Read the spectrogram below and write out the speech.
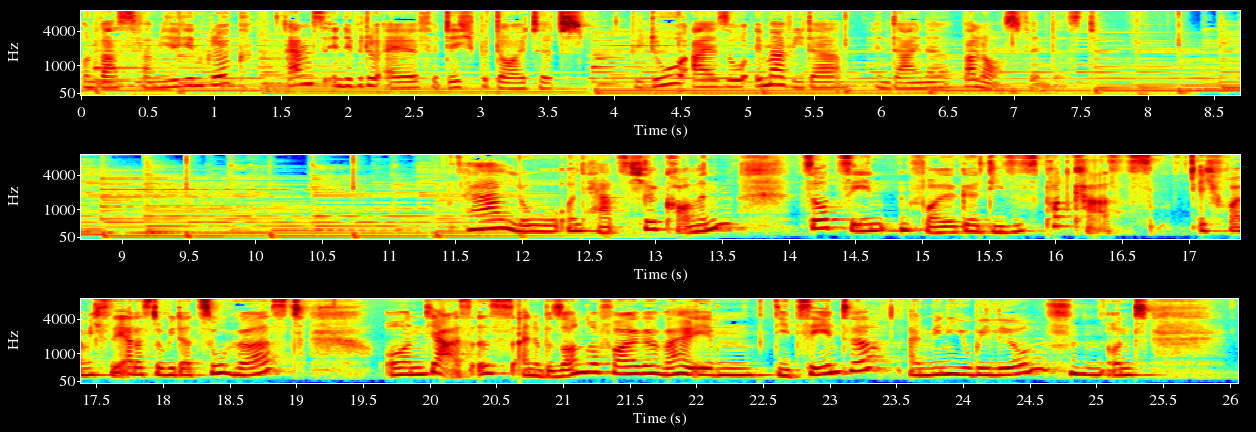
und was Familienglück ganz individuell für dich bedeutet, wie du also immer wieder in deine Balance findest. Hallo und herzlich willkommen zur zehnten Folge dieses Podcasts. Ich freue mich sehr, dass du wieder zuhörst. Und ja, es ist eine besondere Folge, weil eben die zehnte, ein Mini-Jubiläum und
